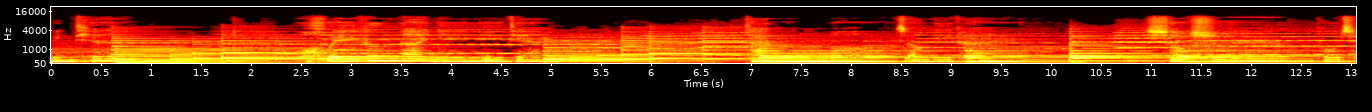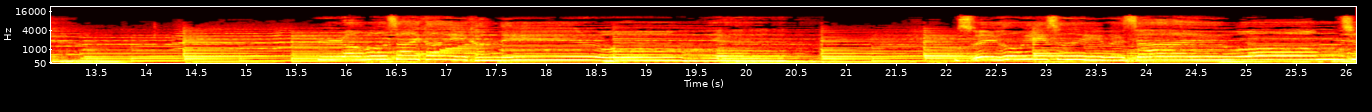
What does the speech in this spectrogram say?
明天，我会更爱你一点，但我将离开。消失不见，让我再看一看你容颜，最后一次依偎在我肩，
